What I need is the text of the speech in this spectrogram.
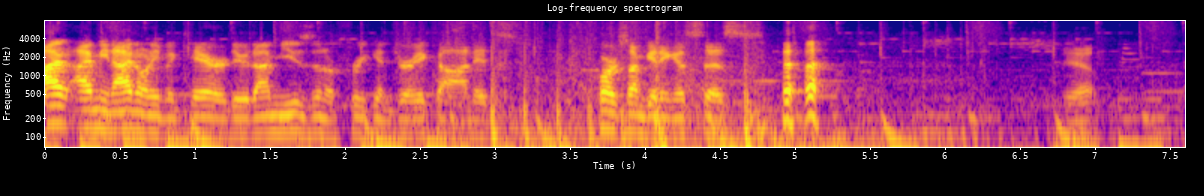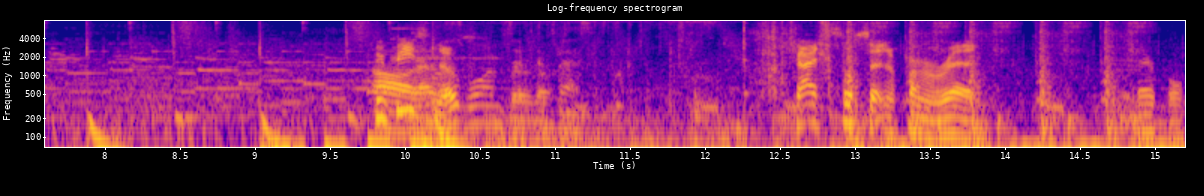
I, I mean, I don't even care, dude. I'm using a freaking Drakon. It's, of course, I'm getting assists. Yep. Two Oh, piece, nope. Swarms at capacity. Guy's still sitting in front of red. Careful.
